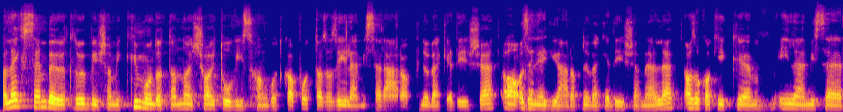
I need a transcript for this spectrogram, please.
A legszembeötlőbb és ami kimondottan nagy sajtóvízhangot kapott, az az élelmiszerárak növekedése, az energiárak növekedése mellett. Azok, akik élelmiszer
